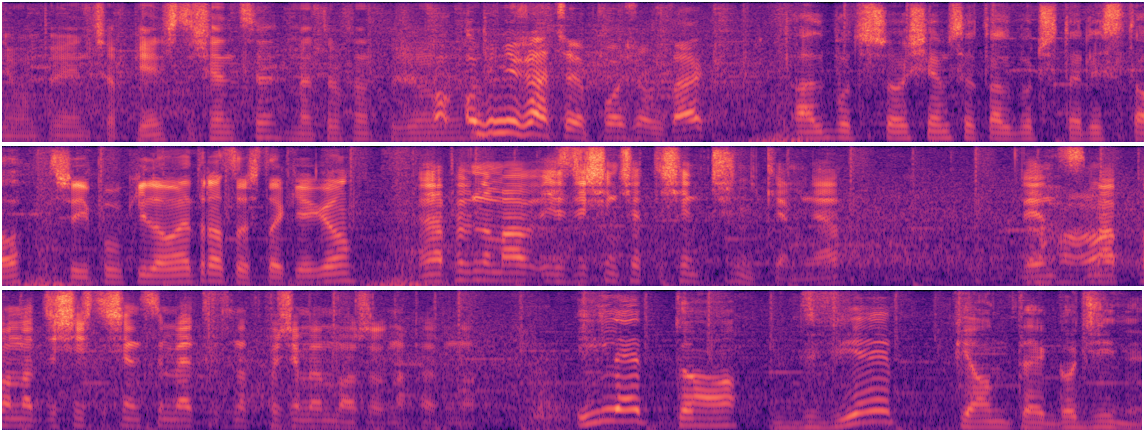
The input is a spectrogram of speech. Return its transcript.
Nie mam pojęcia. 5000 metrów nad poziomem O, obniżacie poziom, tak? Albo 3800, albo 400. 3,5 kilometra, coś takiego? Na pewno ma, jest 10-tysięcznikiem, nie? Więc Aha. ma ponad 10 tysięcy metrów nad poziomem morza na pewno. Ile to dwie piąte godziny?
